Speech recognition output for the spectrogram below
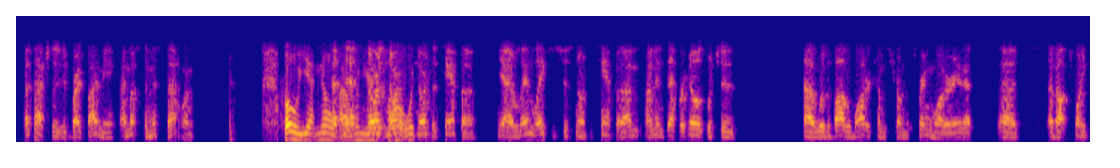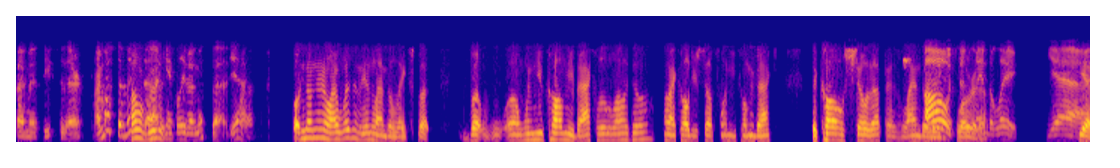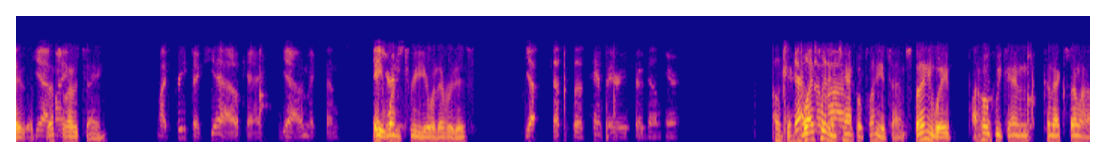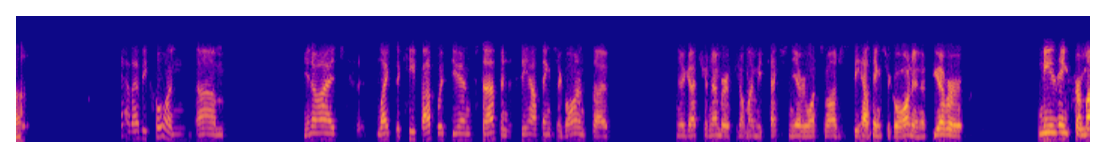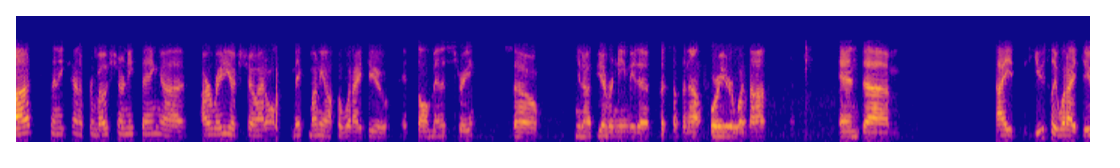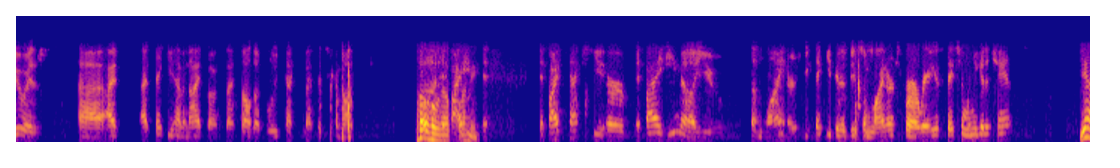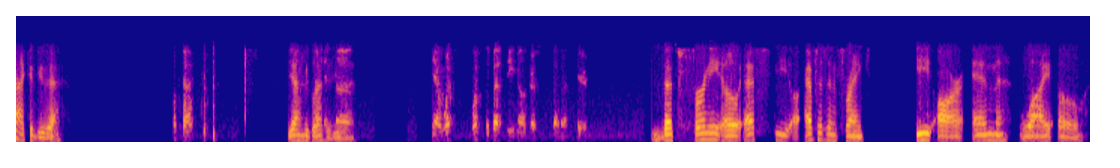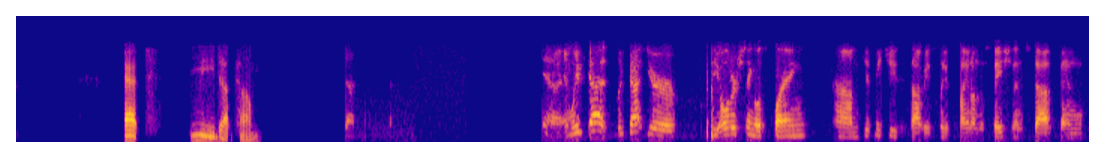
That's actually right by me. I must have missed that one. Oh yeah, no, That's, uh, that's when you're north, north, oh, which- north of Tampa. Yeah, Land Lakes is just north of Tampa. I'm I'm in Zephyrhills, which is uh, where the bottled water comes from, the spring water, and that's uh, about 25 minutes east of there. I must have missed Oh, that. I can't believe I missed that. Yeah. Oh no, no, no! I wasn't in Land Lakes, but but uh, when you called me back a little while ago, when I called your cell phone, you called me back. The call showed up as Land oh, Lakes, it's in Florida. Land Lakes. Yeah. yeah, yeah. that's my, what I was saying. my prefix. Yeah. Okay. Yeah, that makes sense. Eight one three or whatever it is. Yep, that's the Tampa area code down here. Okay. Yeah, well, I so, played in uh, Tampa plenty of times, but anyway, I hope we can connect somehow. Yeah, that'd be cool. And um, you know, I'd like to keep up with you and stuff, and to see how things are going. So I've you know got your number. If you don't mind me texting you every once in a while, just to see how things are going. And if you ever need anything from us, any kind of promotion or anything, uh, our radio show, I don't make money off of what I do. It's all ministry. So you know, if you ever need me to put something out for you or whatnot, and um, I usually what I do is uh, I I think you have an iPhone because I saw the blue text message come up. Oh, Uh, how if funny! I, if, if I text you or if I email you some liners, do you think you'd be able to do some liners for our radio station when you get a chance? Yeah, I could do that. Okay. Yeah, I'd be glad to do uh, that. Yeah. What's what's the best email address to send that to? That's Fernie O F E F is in Frank E R N Y O at me dot com. Yeah. Yeah, and we've got we've got your the older singles playing. Um, Give Me Jesus obviously is playing on the station and stuff. And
